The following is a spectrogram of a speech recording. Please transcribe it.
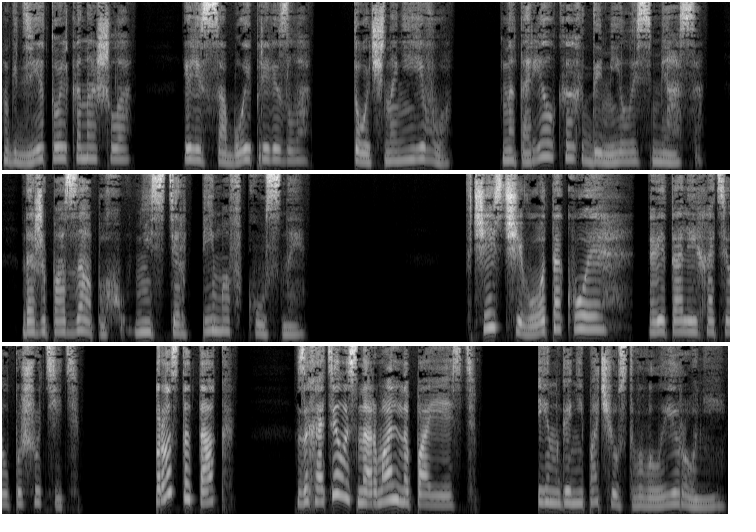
Где только нашла. Или с собой привезла. Точно не его. На тарелках дымилось мясо. Даже по запаху нестерпимо вкусное. В честь чего такое? Виталий хотел пошутить. Просто так. Захотелось нормально поесть. Инга не почувствовала иронии.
